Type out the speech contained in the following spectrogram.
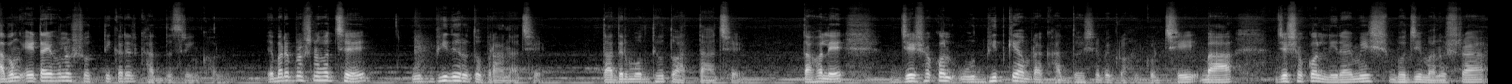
এবং এটাই হলো সত্যিকারের খাদ্য শৃঙ্খল। এবারে প্রশ্ন হচ্ছে, উদ্ভিদেরও তো প্রাণ আছে, তাদের মধ্যেও তো আত্মা আছে। তাহলে যে সকল উদ্ভিদকে আমরা খাদ্য হিসেবে গ্রহণ করছি বা যে সকল নিরামিষ ভোজী মানুষরা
